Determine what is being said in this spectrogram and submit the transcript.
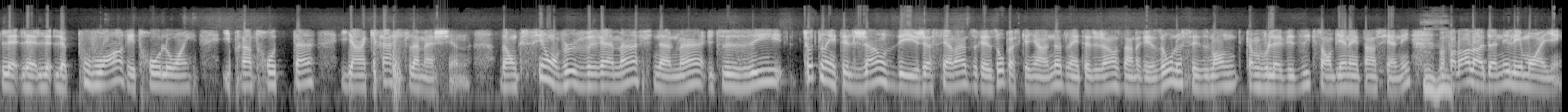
le, le, pouvoir est trop loin. Il prend trop de temps. Il encrasse la machine. Donc, si on veut vraiment, finalement, utiliser toute l'intelligence des gestionnaires du réseau, parce qu'il y en a de l'intelligence dans le réseau, là, c'est du monde, comme vous l'avez dit, qui sont bien intentionnés, il va mhm. falloir leur donner les moyens.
